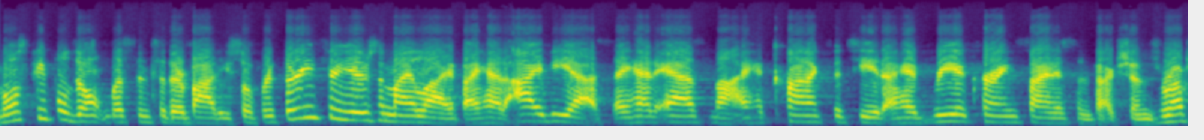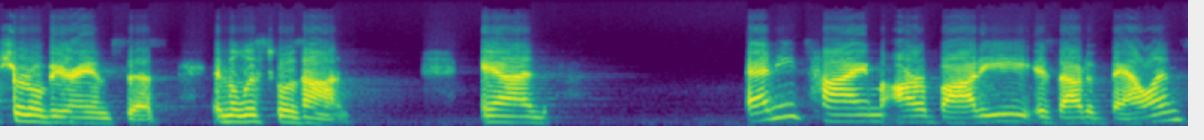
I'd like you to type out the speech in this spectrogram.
Most people don't listen to their body. So for 33 years in my life, I had IBS, I had asthma, I had chronic fatigue, I had reoccurring sinus infections, ruptured ovarian cysts, and the list goes on. And anytime our body is out of balance,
